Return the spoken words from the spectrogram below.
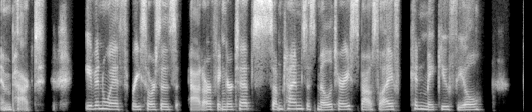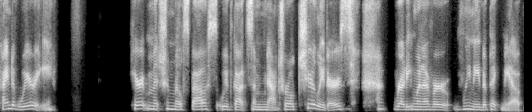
impact Even with resources at our fingertips, sometimes this military spouse life can make you feel kind of weary. Here at Mission MilSpouse, we've got some natural cheerleaders ready whenever we need to pick me up.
